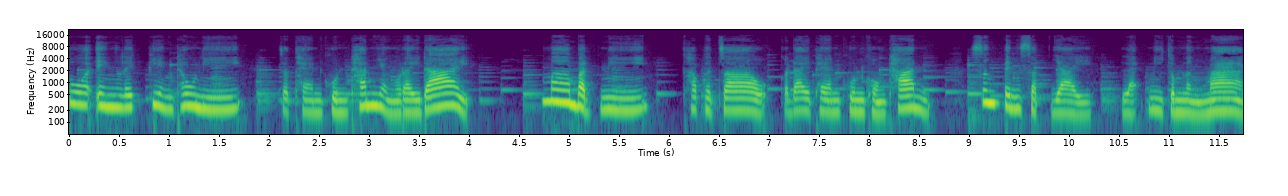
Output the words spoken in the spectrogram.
ตัวเองเล็กเพียงเท่านี้ จะแทนคุณท่านอย่างไรได้ มาบัดนี้ ข้าพเจ้าก็ได้แทนคุณของท่าน ซึ่งเป็นสัตว์ใหญ่และมีกำลังมาก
